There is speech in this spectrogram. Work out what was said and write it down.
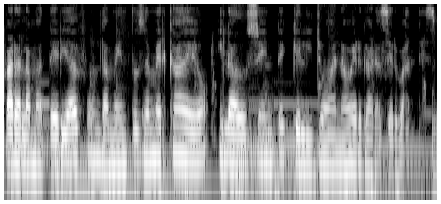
para la materia de Fundamentos de Mercadeo y la docente Kelly Joana Vergara Cervantes.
